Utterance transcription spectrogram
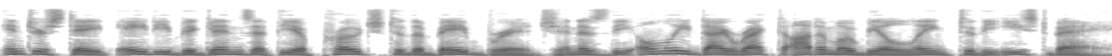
Interstate 80 begins at the approach to the Bay Bridge and is the only direct automobile link to the East Bay.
